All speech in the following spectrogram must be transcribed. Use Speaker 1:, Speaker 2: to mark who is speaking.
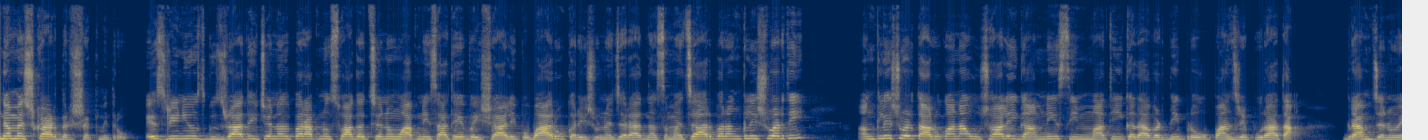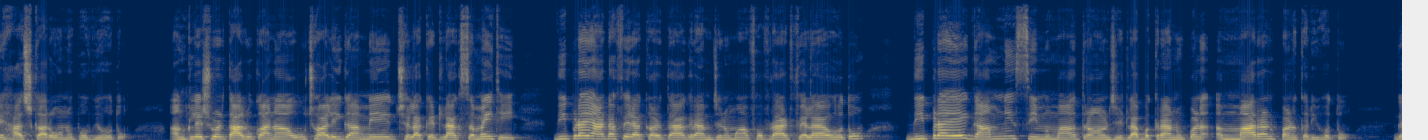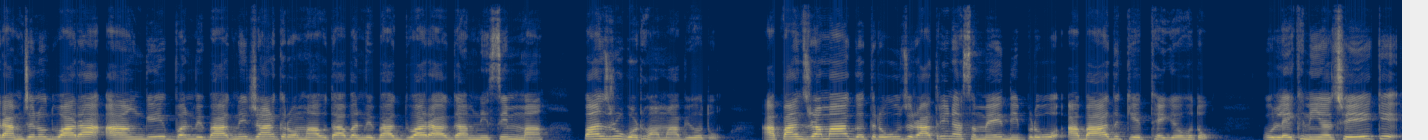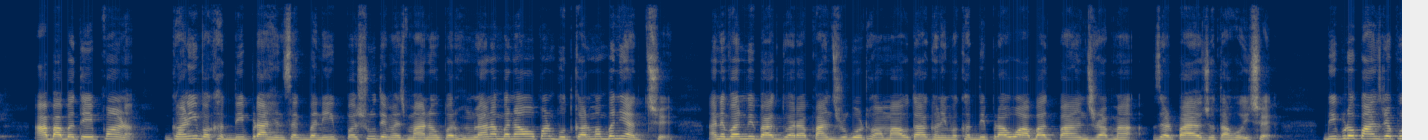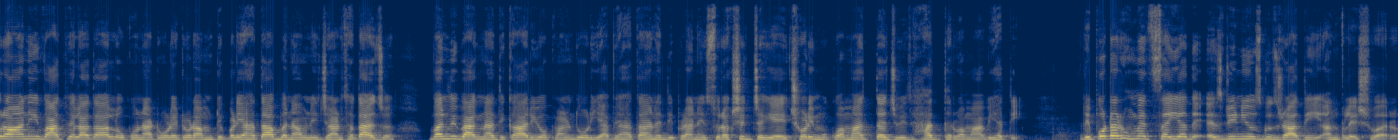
Speaker 1: નમસ્કાર દર્શક મિત્રો. એસડી ન્યૂઝ ગુજરાતી ચેનલ પર આપનું સ્વાગત છે હું આપની સાથે વૈશાલી પુબારું કરીશું નજર આજના સમાચાર પર અંકલેશ્વરથી. અંકલેશ્વર તાલુકાના ઉછાળી ગામની સીમમાંથી કદાવર દીપડો પાંજરે પુરાતા. ગ્રામજનોએ હાશકારો અનુભવ્યો હતો. અંકલેશ્વર તાલુકાના ઉછાળી ગામે છેલ્લા કેટલાક સમયથી દીપડાએ આંટાફેરા કરતા ગ્રામજનોમાં ફફડાટ ફેલાયો હતો. દીપડાએ ગામની સીમમાં ત્રણ જેટલા બકરાનું પણ મારણ પણ કર્યું હતું. ગ્રામજનો દ્વારા આ અંગે વન વિભાગને જાણ કરવામાં આવતા વન વિભાગ દ્વારા ગામની સીમમાં પાંજરું ગોઠવવામાં આવ્યું હતું. આ પાંજરામાં ગતરોજ રાત્રિના સમયે દીપડો આબાદ કેદ થઈ ગયો હતો. ઉલ્લેખનીય છે કે આ બાબતે પણ ઘણી વખત દીપડા હિંસક બની પશુ તેમજ માનવ પર હુમલાના બનાવો પણ ભૂતકાળમાં બન્યા જ છે અને વન વિભાગ દ્વારા પાંજરું ગોઠવવામાં આવતા ઘણી વખત દીપડાઓ આબાદ પાંજરામાં ઝડપાયા જતા હોય છે. દીપડો પાંજરે પુરાવાની વાત ફેલાતા લોકોના ટોળે ટોળા ઉમટી પડ્યા હતા. બનાવની જાણ થતાં જ વન વિભાગના અધિકારીઓ પણ દોડી આવ્યા હતા અને દીપડાને સુરક્ષિત જગ્યાએ છોડી મૂકવામાં તજવીજ હાથ ધરવામાં આવી હતી. Reporter Humed Sayed, SD news Gujarati Ankleshwar.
